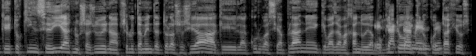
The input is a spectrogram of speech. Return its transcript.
que estos 15 días nos ayuden absolutamente a toda la sociedad a que la curva se aplane, que vaya bajando de a poquito y que los contagios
